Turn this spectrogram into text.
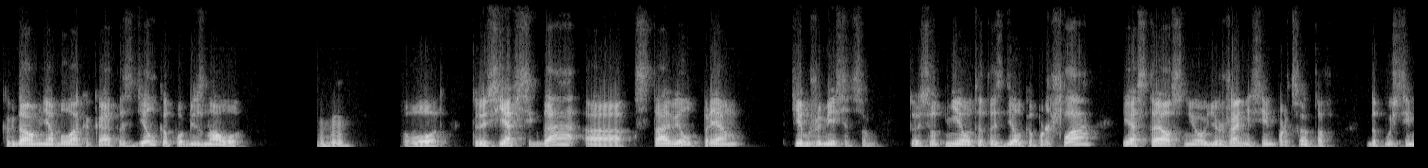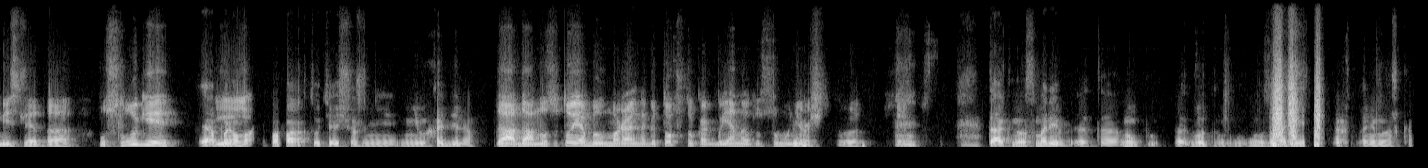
когда у меня была какая-то сделка по безналу, Мгм. вот, то есть я всегда э, ставил прям тем же месяцем. То есть вот мне вот эта сделка прошла, я ставил с нее удержание 7%. Допустим, если это услуги, Я И- понял, но по факту у тебя еще же не, не выходили. да, да, но зато я был морально готов, что как бы я на эту сумму не Хм. рассчитываю. Так, ну смотри, это, ну, э, вот, ну, замотни немножко,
